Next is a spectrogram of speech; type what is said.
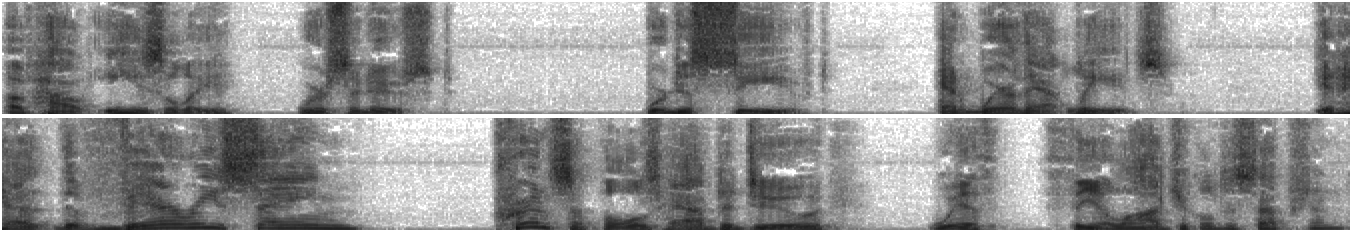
of how easily we're seduced. we're deceived and where that leads. It has the very same principles have to do with theological deception,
